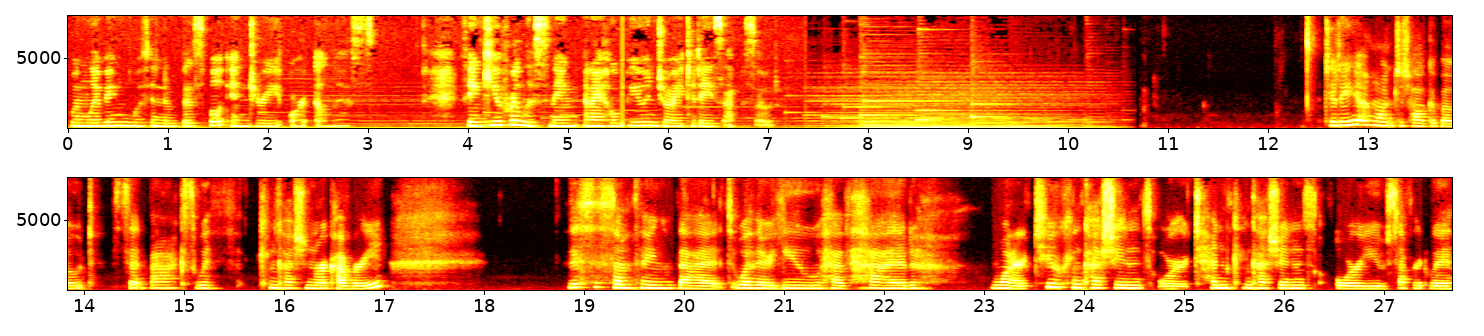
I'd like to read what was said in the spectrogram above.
when living with an invisible injury or illness. Thank you for listening, and I hope you enjoy today's episode. Today, I want to talk about setbacks with concussion recovery. This is something that, whether you have had one or two concussions or 10 concussions or you've suffered with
